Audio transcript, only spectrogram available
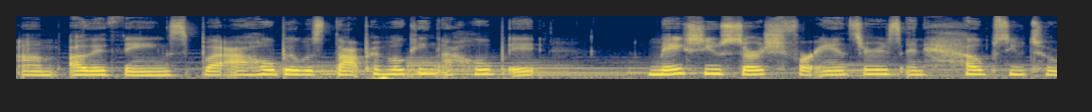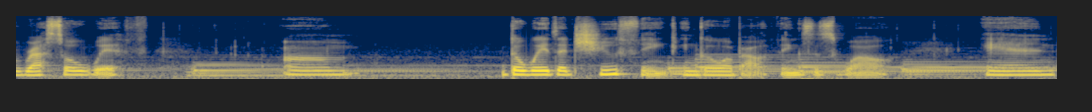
um, other things. But I hope it was thought provoking. I hope it makes you search for answers and helps you to wrestle with um, the way that you think and go about things as well. And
